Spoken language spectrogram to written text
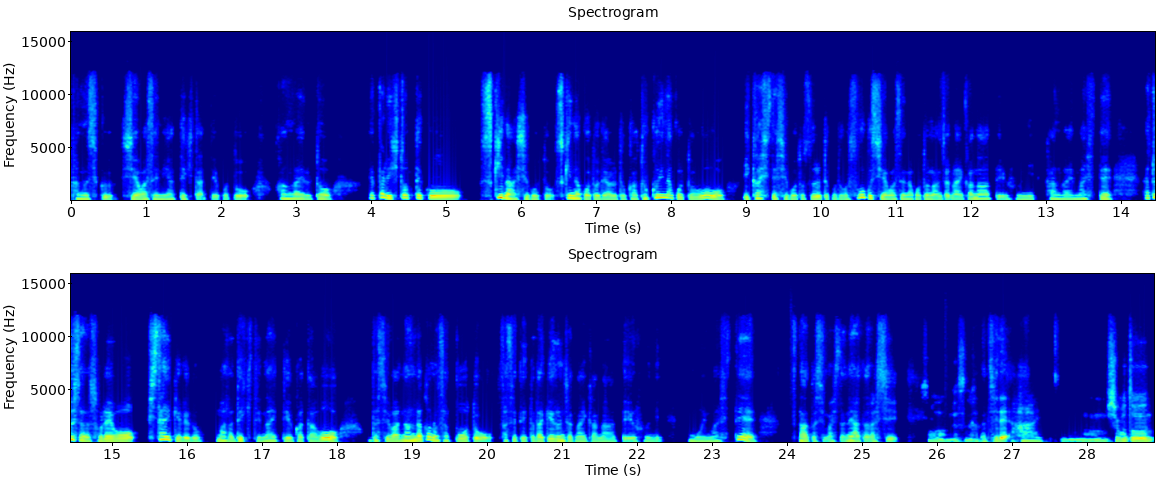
楽しく幸せにやってきたっていうことを考えるとやっぱり人ってこう好きな仕事好きなことであるとか得意なことを生かして仕事するってことがすごく幸せなことなんじゃないかなっていうふうに考えましてだとしたらそれをしたいけれどまだできてないっていう方を私は何らかのサポートをさせていただけるんじゃないかなっていうふうに思いましてスタートしましたね新しいそうなんですね。形で。はい。うん仕事、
